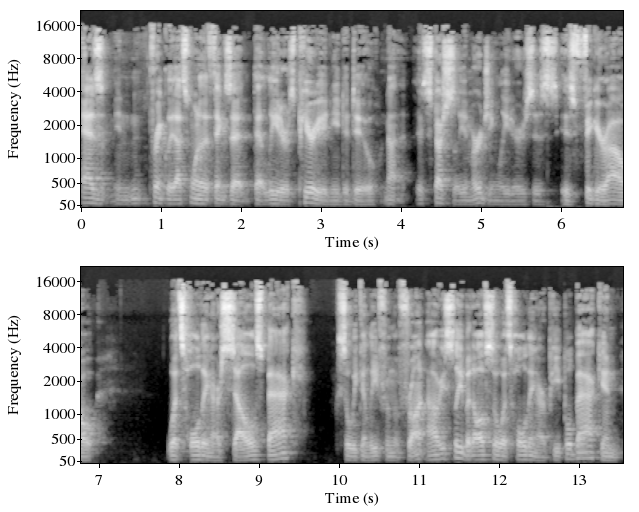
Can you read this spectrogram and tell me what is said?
as mean, frankly, that's one of the things that that leaders period need to do, not especially emerging leaders, is is figure out what's holding ourselves back so we can lead from the front, obviously, but also what's holding our people back. And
